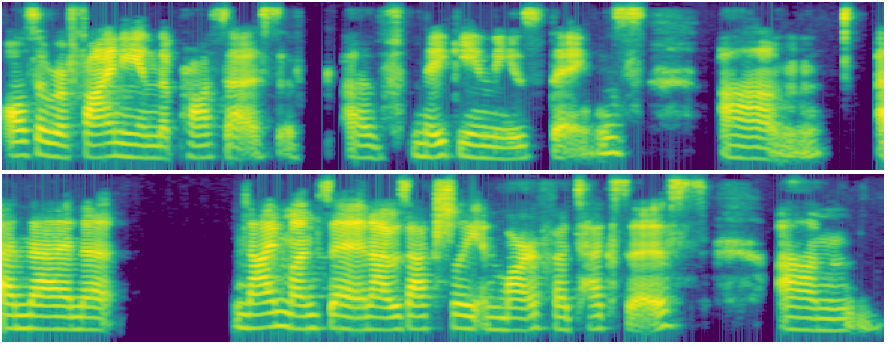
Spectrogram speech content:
also refining the process of of making these things, um, and then nine months in, I was actually in Marfa, Texas, um,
